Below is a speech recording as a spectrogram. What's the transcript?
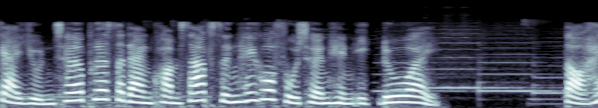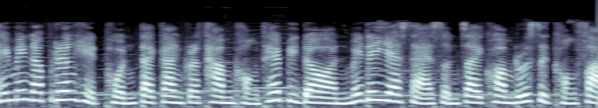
แก่หยุนเชิ่เพื่อแสดงความซาบซึ้งให้หัวฟูเฉินเห็นอีกด้วย ต่อให้ไม่นับเรื่องเหตุผลแต่การกระทำของเทพบิดรไม่ได้แยแสสนใจความรู้สึกของฝ่า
